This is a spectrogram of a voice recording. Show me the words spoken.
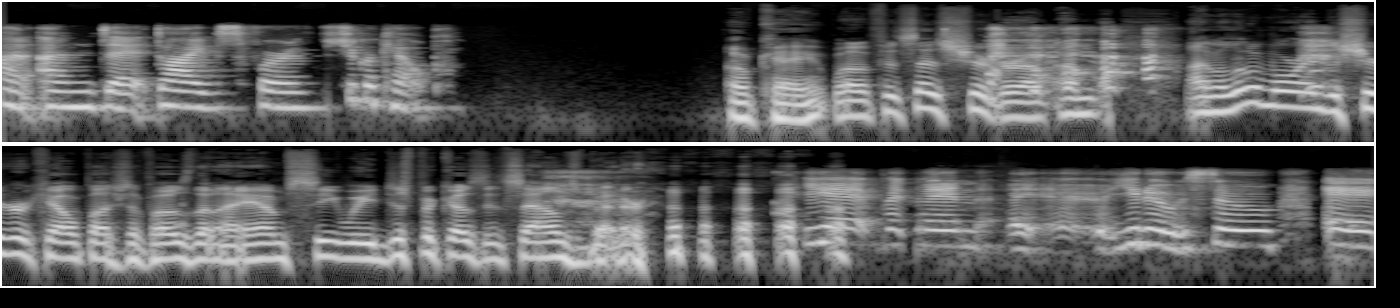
and, and uh, dives for sugar kelp. Okay, well, if it says sugar, I'm, I'm a little more into sugar kelp, I suppose, than I am seaweed, just because it sounds better. yeah, but then uh, uh, you know, so uh,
